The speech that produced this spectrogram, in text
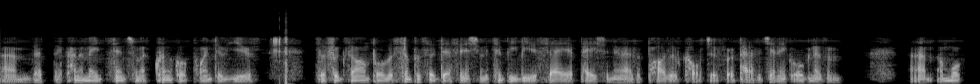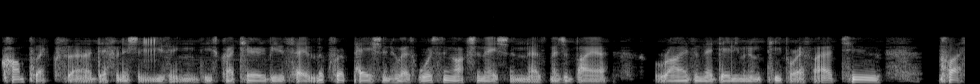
um, that, that kind of made sense from a clinical point of view. So, for example, the simplest definition would simply be to say a patient who has a positive culture for a pathogenic organism. Um, a more complex uh, definition using these criteria would be to say, look for a patient who has worsening oxygenation as measured by a rise in their daily minimum PEEP or FiO2, plus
